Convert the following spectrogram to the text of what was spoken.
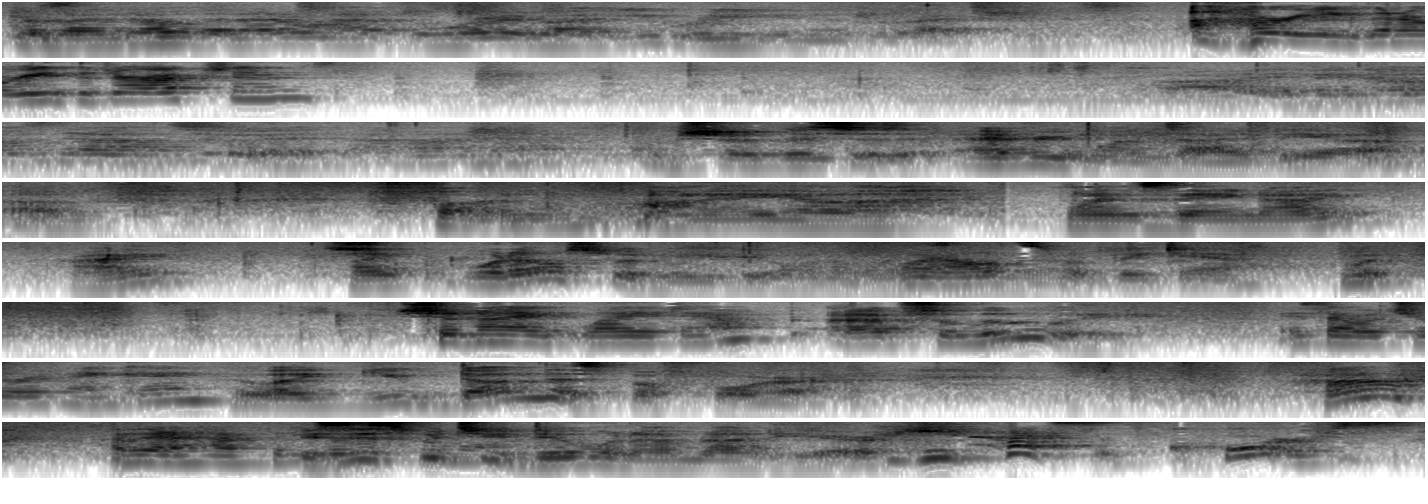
Because I know that I don't have to worry about you reading the directions. Are you gonna read the directions? Uh, if it comes down to it, I might have. I'm sure this is everyone's idea of fun on a uh, Wednesday night, right? Like, what else would we do on a Wednesday What else night? would we do? What? Shouldn't I lay down? Absolutely. Is that what you were thinking? Like, you've done this before. Huh? I'm gonna have to. Is this what you do when I'm not here? Yes, of course.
